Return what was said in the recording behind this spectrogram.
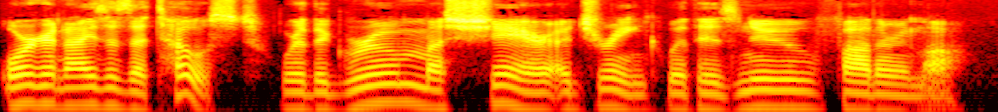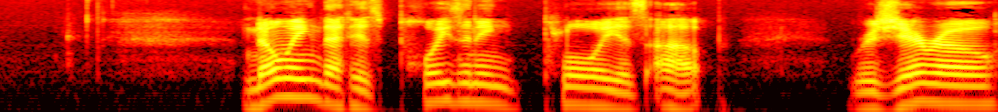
organizes a toast where the groom must share a drink with his new father in law. Knowing that his poisoning ploy is up, Ruggiero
